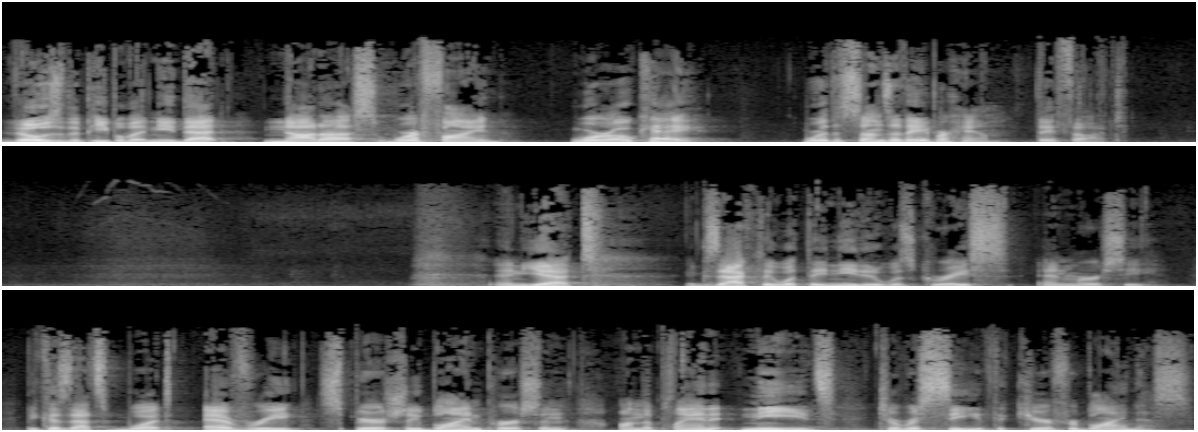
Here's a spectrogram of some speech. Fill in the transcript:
Those are the people that need that, not us. We're fine. We're okay. We're the sons of Abraham, they thought. And yet, exactly what they needed was grace and mercy because that's what every spiritually blind person on the planet needs to receive the cure for blindness.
